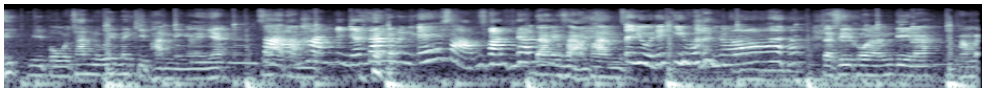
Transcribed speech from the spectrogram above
เฮ้ยมีโปรโมชั่นด้วยไม่กี่พันเองอะไรเงี้ยสามพันอย่างเงี้ยด้านหนึ่งเอ๊ะสามพันด้านดังหนึ่งสามพันจะอยู่ได้กี่วันวะแต่ซิลิโคนนั้นดีนะทำไป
